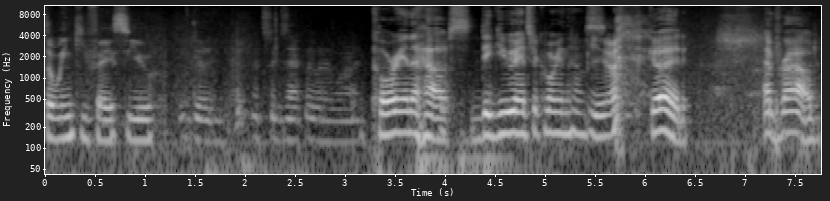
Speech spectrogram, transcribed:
the winky face you. Good. That's exactly what I wanted. Cory in the house. Did you answer Cory in the house? Yeah. Good. I'm proud.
